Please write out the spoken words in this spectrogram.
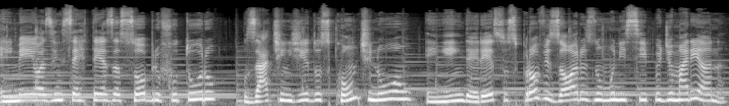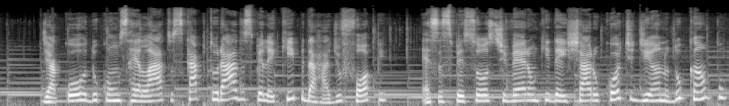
Em meio às incertezas sobre o futuro, os atingidos continuam em endereços provisórios no município de Mariana. De acordo com os relatos capturados pela equipe da Rádio FOP, essas pessoas tiveram que deixar o cotidiano do campo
